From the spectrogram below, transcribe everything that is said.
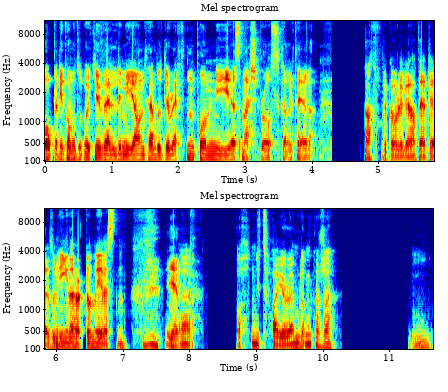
Håper de kommer til å bruke veldig mye av Nintendo Directen på nye Smash Bros-karakterer. Ja, det kommer de garantert til, som ingen har hørt om i Vesten. Yep. Eh, Åh, nytt Fire Emblem, kanskje? Uh.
